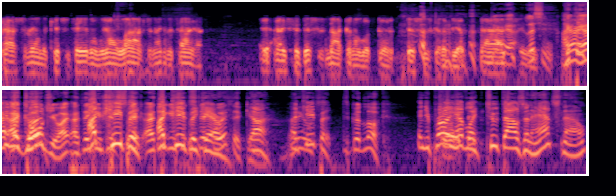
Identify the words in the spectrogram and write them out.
passed it around the kitchen table, and we all laughed. And I got to tell you, I said, "This is not going to look good. This is going to be a bad." yeah, listen, I, think I, I told you. I, I think I'd you should keep stick, it. I think I'd you keep it, stick Gary. with it. Gary. Yeah, I'd keep it's- it. It's a good look. And you probably Well, have like two thousand hats now,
